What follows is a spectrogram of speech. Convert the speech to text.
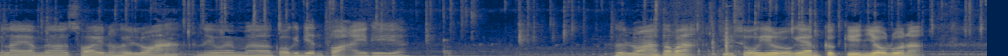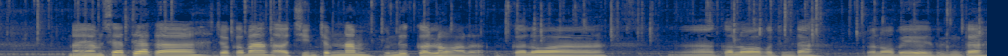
Cái này em à, xoay nó hơi lóa. Nếu em à, có cái điện thoại thì hơi lóa các bạn. Chỉ số hydrogen cực kỳ nhiều luôn ạ. Đấy em sẽ test uh, cho các bác ở 9.5 cái nước cờ lo đó, lo uh, lo của chúng ta. Cờ lo B của chúng ta.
